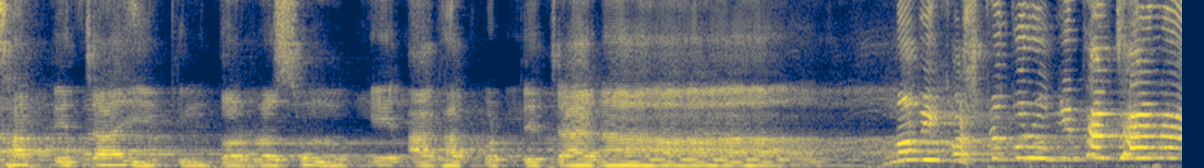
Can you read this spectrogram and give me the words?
ছাড়তে চাই কিন্তু রসুলকে আঘাত করতে চায় না। নবী কষ্ট করুক চায় না।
